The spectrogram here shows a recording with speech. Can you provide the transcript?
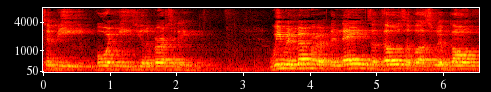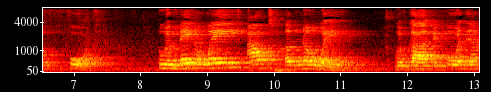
to be Voorhees University. We remember the names of those of us who have gone forth, who have made a way out of no way, with God before them,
